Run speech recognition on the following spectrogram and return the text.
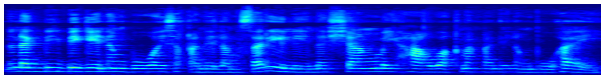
na nagbibigay ng buhay sa kanilang sarili na siyang may hawak ng kanilang buhay.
